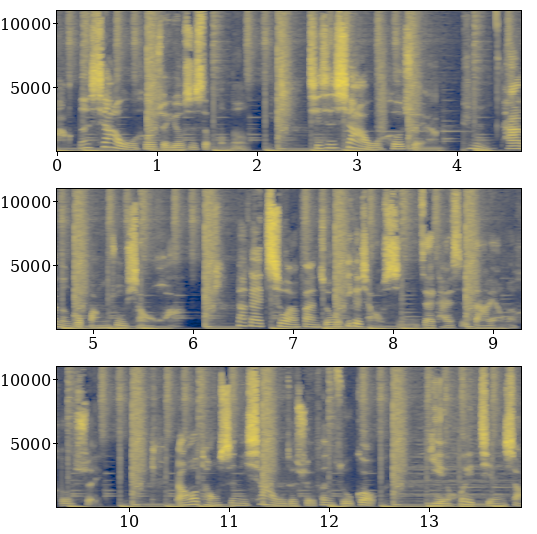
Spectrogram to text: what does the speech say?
好，那下午喝水又是什么呢？其实下午喝水啊，它能够帮助消化。大概吃完饭之后一个小时，你再开始大量的喝水，然后同时你下午的水分足够，也会减少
